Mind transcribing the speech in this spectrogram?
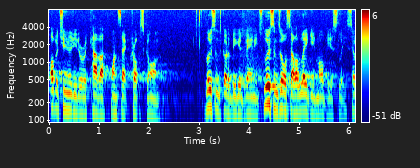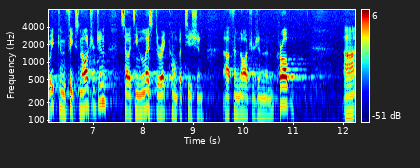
opportunity to recover once that crop's gone. Lucerne's got a big advantage. Lucerne's also a legume, obviously, so it can fix nitrogen, so it's in less direct competition uh, for nitrogen than the crop. Uh,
